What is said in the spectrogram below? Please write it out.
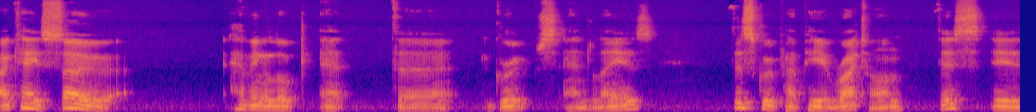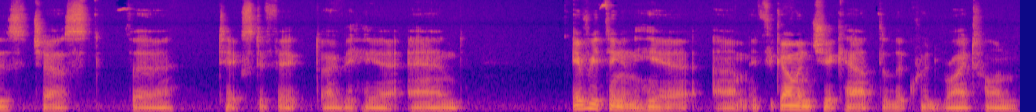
Okay, so having a look at the groups and layers, this group up here, Write On, this is just the text effect over here and everything in here, um, if you go and check out the liquid Write On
